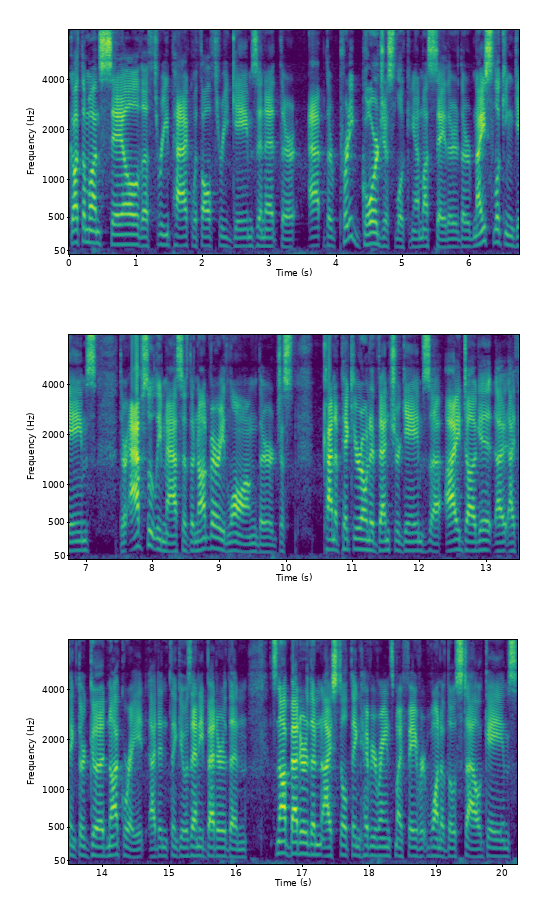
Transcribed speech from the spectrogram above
Got them on sale, the three pack with all three games in it. They're at, they're pretty gorgeous looking, I must say. They're they're nice looking games. They're absolutely massive. They're not very long. They're just kind of pick your own adventure games. Uh, I dug it. I, I, think they're good, not great. I didn't think it was any better than. It's not better than. I still think Heavy Rain's my favorite one of those style games.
